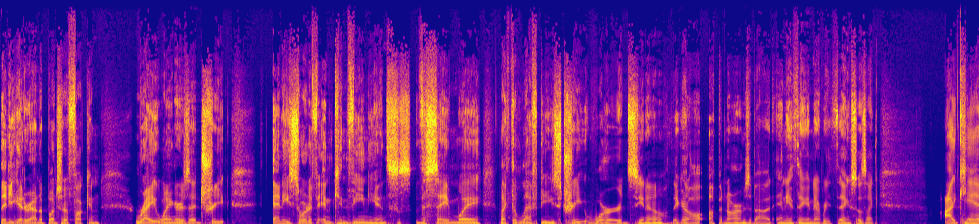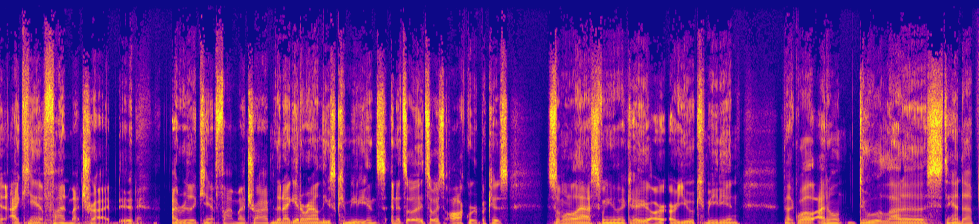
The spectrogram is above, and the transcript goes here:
Then you get around a bunch of fucking right wingers that treat any sort of inconvenience the same way like the lefties treat words, you know? They get all up in arms about anything and everything. So it's like I can't I can't find my tribe, dude. I really can't find my tribe. And then I get around these comedians and it's it's always awkward because someone will ask me like, "Hey, are are you a comedian?" Be like, well, I don't do a lot of stand up,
